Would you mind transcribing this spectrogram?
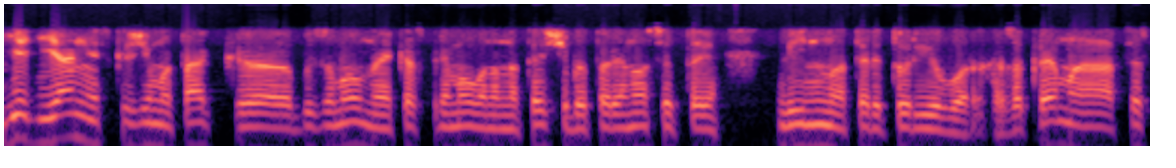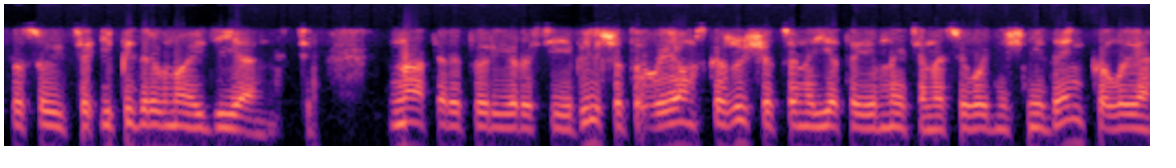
є діяльність, скажімо так, е, безумовно, яка спрямована на те, щоб переносити війну на територію ворога. Зокрема, це стосується і підривної діяльності на території Росії. Більше того, я вам скажу, що це не є таємниця на сьогоднішній день, коли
